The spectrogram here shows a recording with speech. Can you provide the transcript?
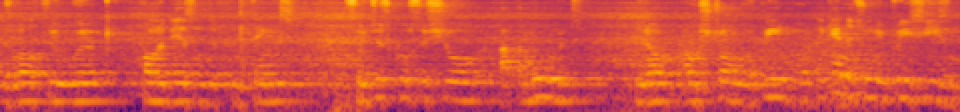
as well through work, holidays and different things. So it just goes to show at the moment, you know, how strong we've been. But again, it's only pre-season.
